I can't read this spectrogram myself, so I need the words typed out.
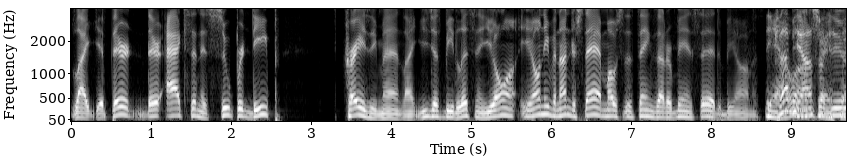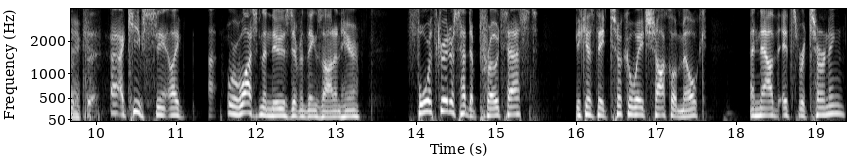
like if their their accent is super deep, crazy man. Like you just be listening. You don't you don't even understand most of the things that are being said. To be honest, Yeah, Can I be honest with you? thick. I keep seeing like we're watching the news, different things on in here. Fourth graders had to protest because they took away chocolate milk, and now it's returning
